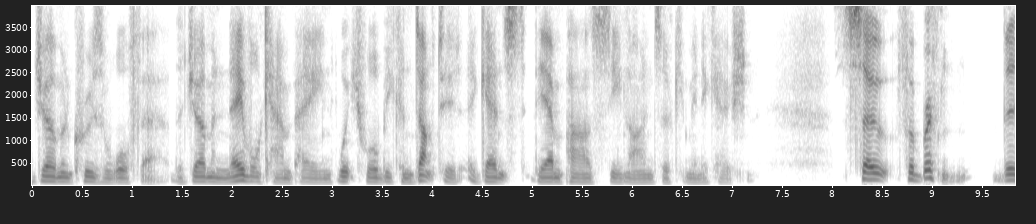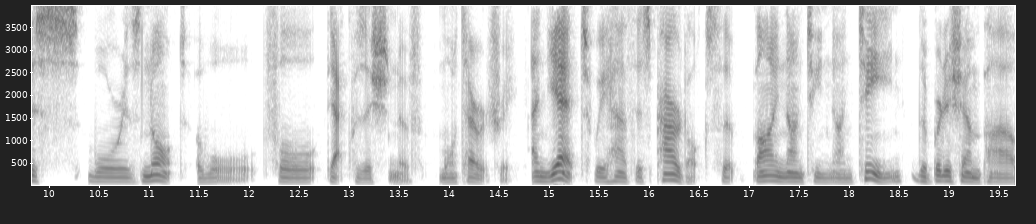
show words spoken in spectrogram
German cruiser warfare, the German naval campaign, which will be conducted against the Empire's sea lines of communication. So, for Britain, this war is not a war for the acquisition of more territory. And yet, we have this paradox that by 1919, the British Empire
